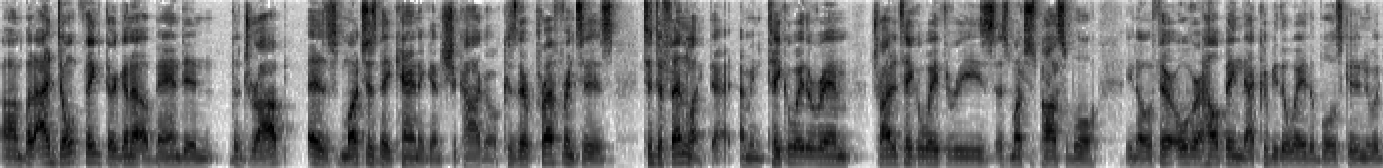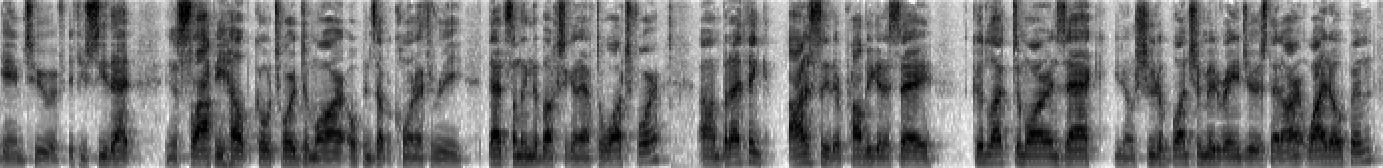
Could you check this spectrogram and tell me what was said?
Um, but I don't think they're going to abandon the drop as much as they can against Chicago because their preference is to defend like that. I mean, take away the rim, try to take away threes as much as possible. You know, if they're over helping, that could be the way the Bulls get into a game too. If, if you see that, you know, sloppy help go toward DeMar, opens up a corner three, that's something the Bucks are going to have to watch for. Um, but I think honestly, they're probably going to say, "Good luck, Demar and Zach. You know, shoot a bunch of mid rangers that aren't wide open.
